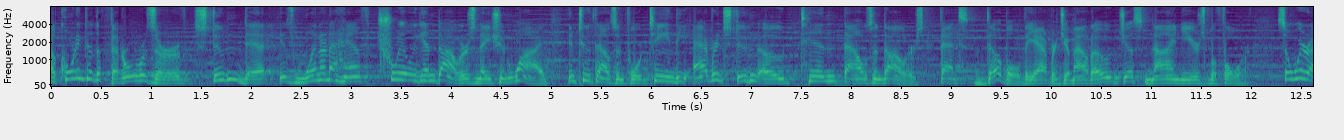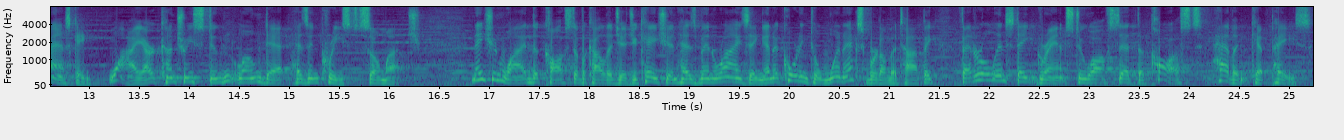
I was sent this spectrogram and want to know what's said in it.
According to the Federal Reserve, student debt is $1.5 trillion nationwide. In 2014, the average student owed $10,000. That's double the average amount owed just nine years before. So we're asking why our country's student loan debt has increased so much. Nationwide, the cost of a college education has been rising, and according to one expert on the topic, federal and state grants to offset the costs haven't kept pace.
